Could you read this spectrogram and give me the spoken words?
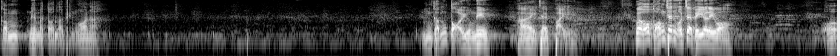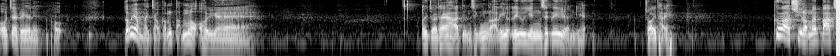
咁你係咪代代平安啊？唔敢代用添，唉，真係弊。喂，我講真，我真係俾咗你喎。我我真係俾咗你，好。咁又唔係就咁抌落去嘅。我哋再睇下一段聖經，嗱，你你要認識呢樣嘢。再睇，佢話樹林嘅百獸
